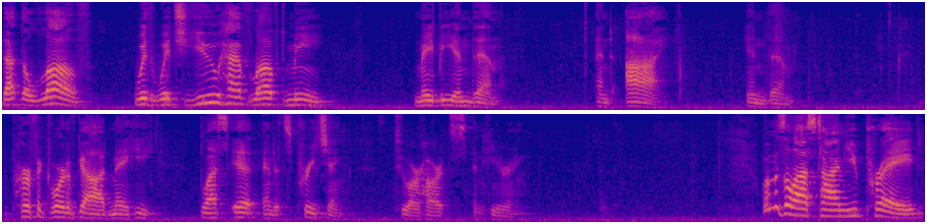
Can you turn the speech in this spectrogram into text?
that the love with which you have loved me may be in them, and I in them. The perfect word of God, may He bless it and its preaching to our hearts and hearing. When was the last time you prayed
